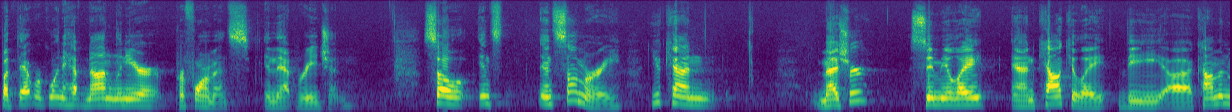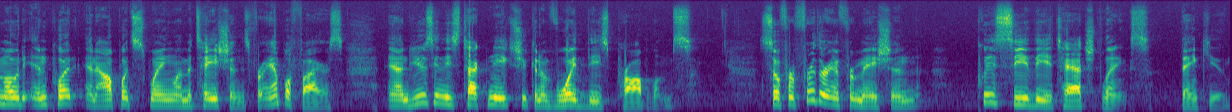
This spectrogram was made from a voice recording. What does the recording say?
but that we're going to have nonlinear performance in that region. So in, in summary, you can measure, simulate, and calculate the uh, common mode input and output swing limitations for amplifiers. And using these techniques, you can avoid these problems. So for further information, please see the attached links. Thank you.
